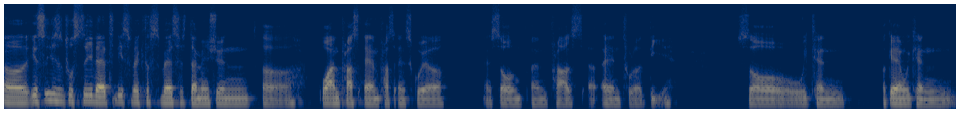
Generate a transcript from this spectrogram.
uh, it's easy to see that this vector space is dimension uh, 1 plus n plus n square and so on and plus uh, n to the d. So we can, again, we can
